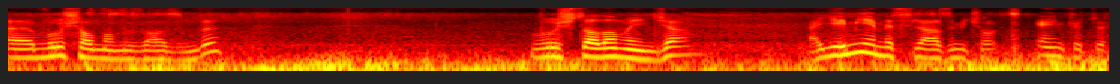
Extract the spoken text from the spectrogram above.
e, vuruş almamız lazımdı. Vuruş da alamayınca ya yemi yemesi lazım hiç en kötü.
